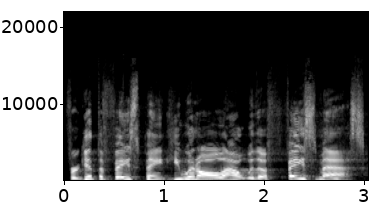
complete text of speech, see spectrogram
forget the face paint, he went all out with a face mask.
